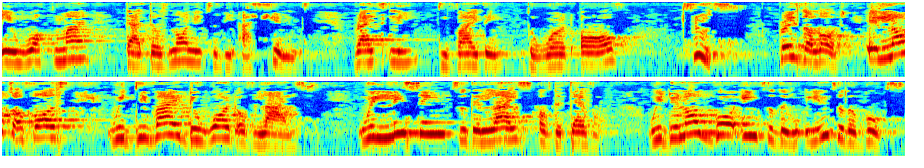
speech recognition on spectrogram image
a workman that does not need to be ashamed, rightly dividing the word of truth. Praise the Lord. A lot of us, we divide the word of lies. We listen to the lies of the devil. We do not go into the, into the books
